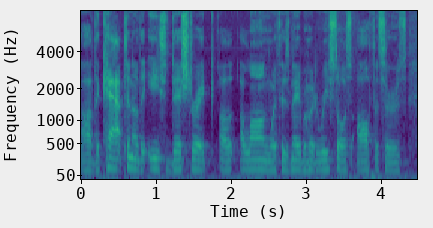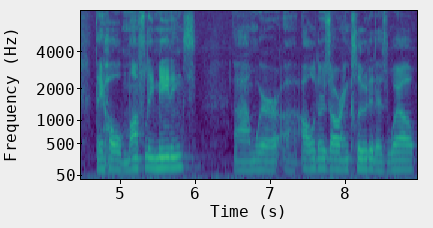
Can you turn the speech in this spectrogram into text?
Uh, the captain of the East District, uh, along with his neighborhood resource officers, they hold monthly meetings um, where uh, elders are included as well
